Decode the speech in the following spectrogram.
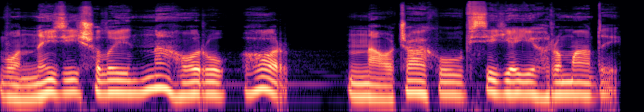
Вони зійшли на гору гор на очах у всієї громади.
